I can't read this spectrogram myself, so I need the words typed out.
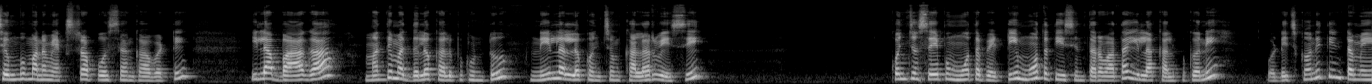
చెంబు మనం ఎక్స్ట్రా పోసాం కాబట్టి ఇలా బాగా మధ్య మధ్యలో కలుపుకుంటూ నీళ్ళల్లో కొంచెం కలర్ వేసి కొంచెం సేపు మూత పెట్టి మూత తీసిన తర్వాత ఇలా కలుపుకొని వడ్డించుకొని తింటమే.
